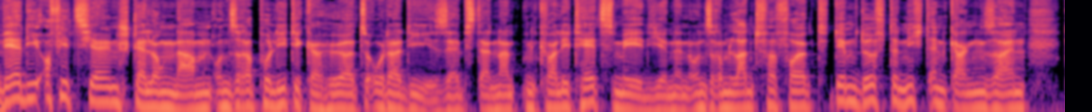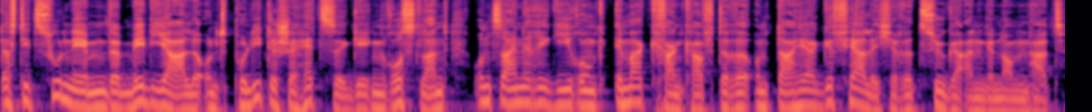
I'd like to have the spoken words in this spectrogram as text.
Wer die offiziellen Stellungnahmen unserer Politiker hört oder die selbsternannten Qualitätsmedien in unserem Land verfolgt, dem dürfte nicht entgangen sein, dass die zunehmende mediale und politische Hetze gegen Russland und seine Regierung immer krankhaftere und daher gefährlichere Züge angenommen hat.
